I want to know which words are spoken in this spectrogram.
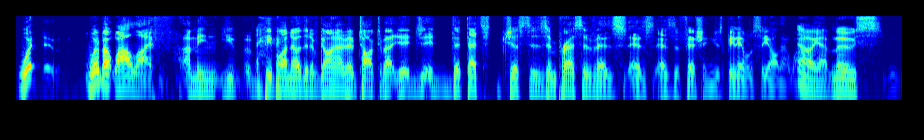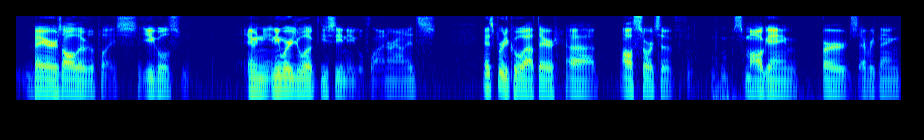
What what about wildlife? I mean, you people I know that have gone out have talked about it, it- that. That's just as impressive as as as the fishing. Just being able to see all that wild. Oh yeah, moose, bears all over the place. Eagles. I mean, anywhere you look, you see an eagle flying around. It's it's pretty cool out there. Uh, all sorts of small game, birds, everything.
